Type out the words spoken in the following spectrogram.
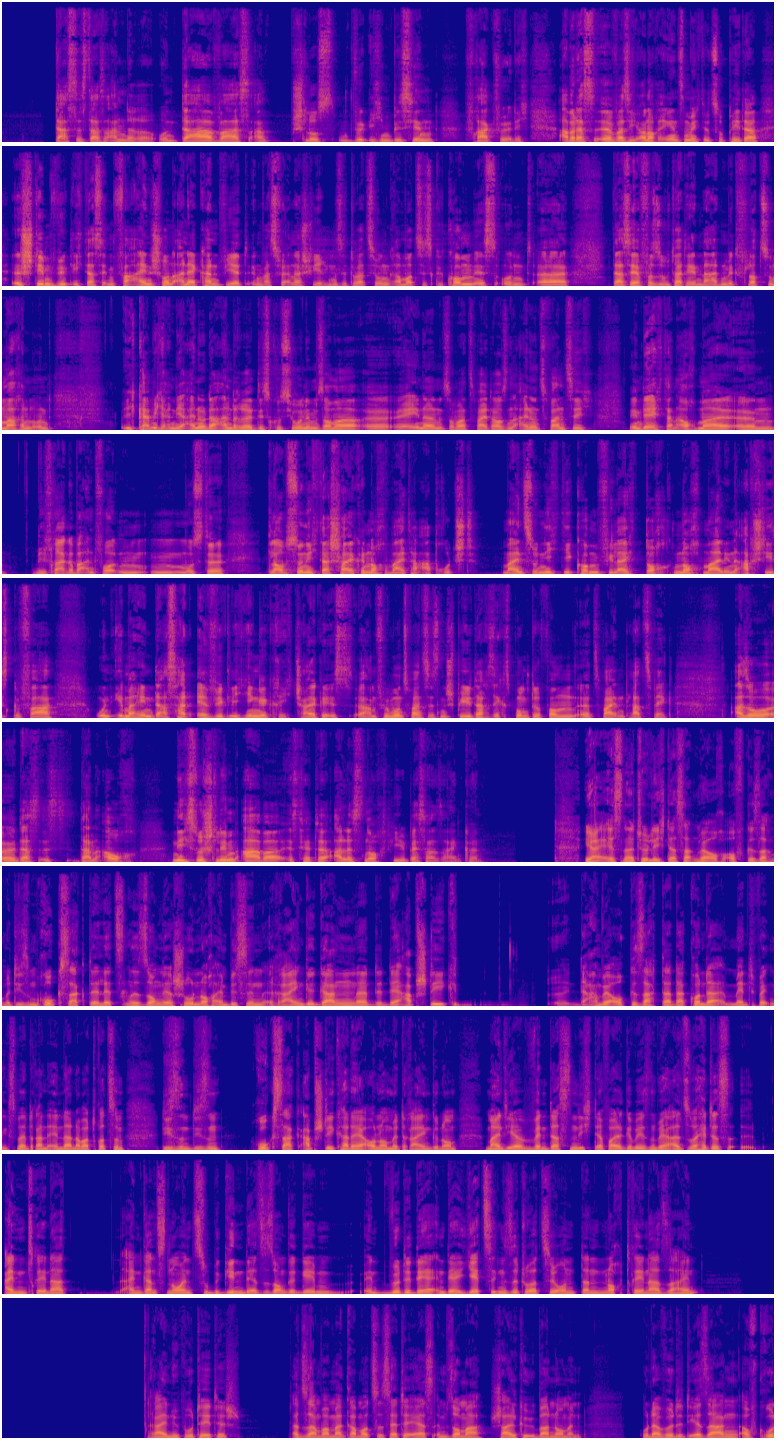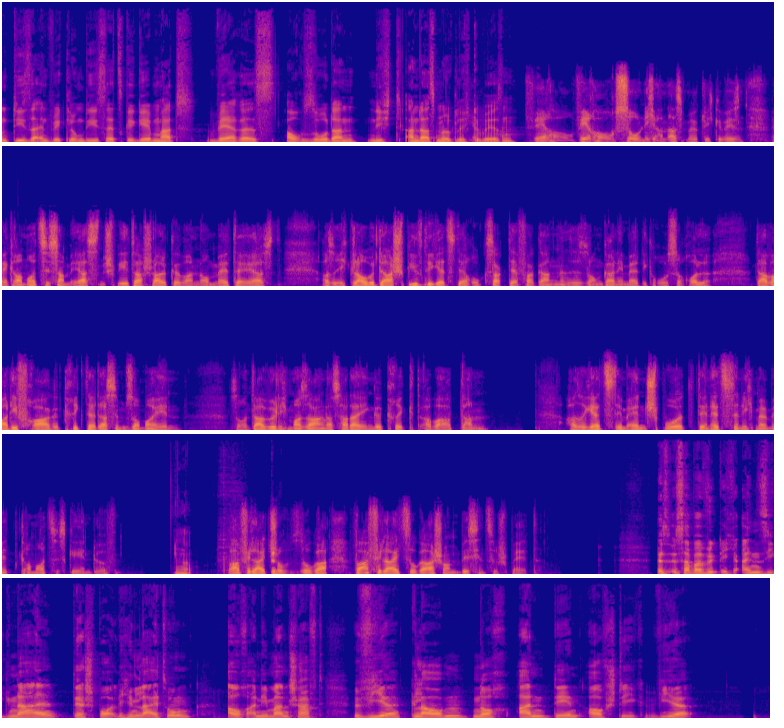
das ist das andere. Und da war es am Schluss wirklich ein bisschen fragwürdig. Aber das, äh, was ich auch noch ergänzen möchte zu Peter, es stimmt wirklich, dass im Verein schon anerkannt wird, in was für einer schwierigen Situation Gramozis gekommen ist und äh, dass er versucht hat, den Laden mit flott zu machen. Und ich kann mich an die ein oder andere Diskussion im Sommer äh, erinnern, Sommer 2021, in der ich dann auch mal ähm, die Frage beantworten musste, glaubst du nicht, dass Schalke noch weiter abrutscht? Meinst du nicht, die kommen vielleicht doch nochmal in Abschießgefahr? Und immerhin, das hat er wirklich hingekriegt. Schalke ist äh, am 25. Spieltag sechs Punkte vom äh, zweiten Platz weg. Also äh, das ist dann auch nicht so schlimm, aber es hätte alles noch viel besser sein können. Ja, er ist natürlich, das hatten wir auch oft gesagt, mit diesem Rucksack der letzten Saison ja schon noch ein bisschen reingegangen. Ne? Der Abstieg, äh, da haben wir auch gesagt, da, da konnte er im Endeffekt nichts mehr dran ändern, aber trotzdem diesen, diesen Rucksackabstieg hat er ja auch noch mit reingenommen. Meint ihr, wenn das nicht der Fall gewesen wäre, also hätte es einen Trainer einen ganz neuen zu Beginn der Saison gegeben, würde der in der jetzigen Situation dann noch Trainer sein? Rein hypothetisch? Also sagen wir mal, Gramotzes hätte erst im Sommer Schalke übernommen. Oder würdet ihr sagen, aufgrund dieser Entwicklung, die es jetzt gegeben hat, wäre es auch so dann nicht anders möglich ja, gewesen? Wäre, wäre auch so nicht anders möglich gewesen. Wenn Gramotzes am ersten Spieltag Schalke übernommen hätte erst. Also ich glaube, da spielte jetzt der Rucksack der vergangenen Saison gar nicht mehr die große Rolle. Da war die Frage, kriegt er das im Sommer hin? So, und da würde ich mal sagen, das hat er hingekriegt, aber ab dann. Also jetzt im Endspurt, den hättest du nicht mehr mit Gramotzes gehen dürfen. Ja. War vielleicht schon sogar, war vielleicht sogar schon ein bisschen zu spät. Es ist aber wirklich ein Signal der sportlichen Leitung, auch an die Mannschaft. Wir glauben noch an den Aufstieg. Wir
